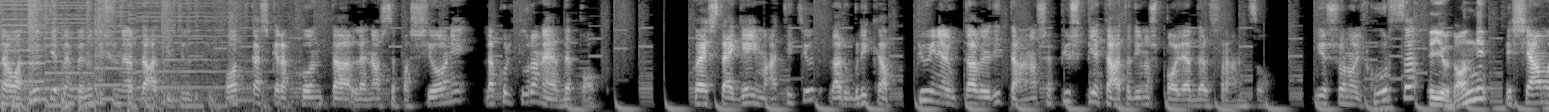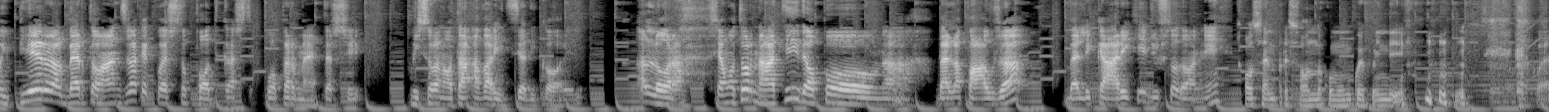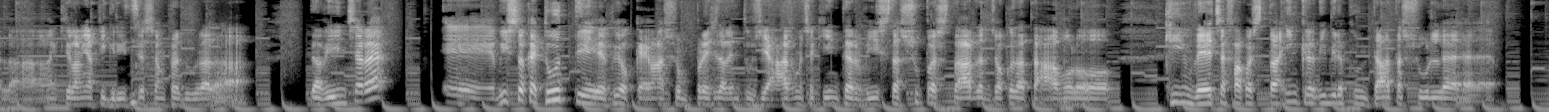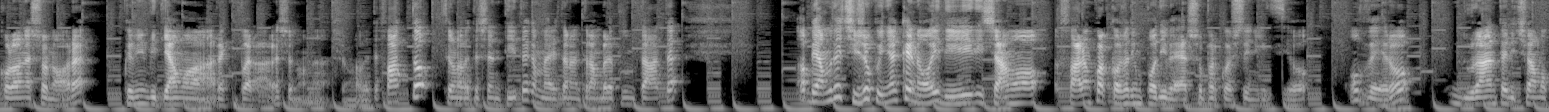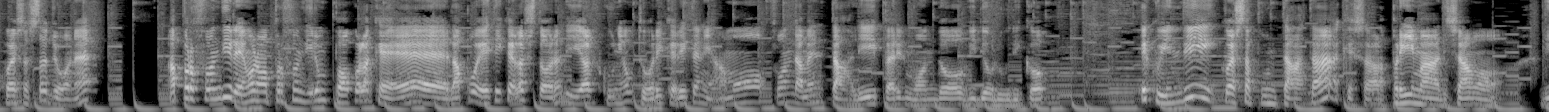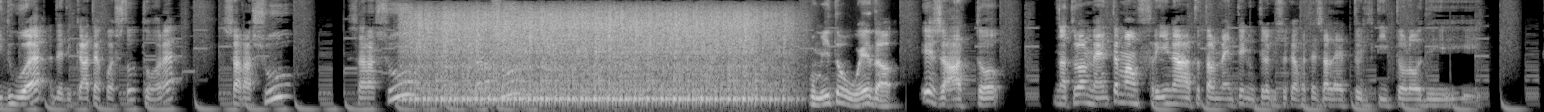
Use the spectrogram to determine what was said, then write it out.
Ciao a tutti e benvenuti su Nerd Attitude, il podcast che racconta le nostre passioni, la cultura nerd e pop. Questa è Game Attitude, la rubrica più ineluttabile di Thanos e più spietata di uno spoiler del Franzo. Io sono il Kurz. E io Donny. E siamo i Piero e Alberto Angela che questo podcast può permettersi, visto la nota avarizia di Coril. Allora, siamo tornati dopo una bella pausa belli carichi, giusto Donny? Ho sempre sonno comunque, quindi... Quella, anche la mia pigrizia è sempre dura da, da vincere. E visto che tutti, qui ok, ma sono presi dall'entusiasmo, c'è chi intervista superstar del gioco da tavolo, chi invece fa questa incredibile puntata sulle colonne sonore, che vi invitiamo a recuperare se non, se non l'avete fatto, se non l'avete sentite, che meritano entrambe le puntate abbiamo deciso quindi anche noi di diciamo fare un qualcosa di un po' diverso per questo inizio. Ovvero durante diciamo questa stagione approfondiremo approfondire un po' quella che è la poetica e la storia di alcuni autori che riteniamo fondamentali per il mondo videoludico. E quindi questa puntata che sarà la prima diciamo di due dedicate a questo autore sarà su sarà su sarà su Fumito Ueda. Esatto. Naturalmente Manfrina totalmente inutile visto che avete già letto il titolo di...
